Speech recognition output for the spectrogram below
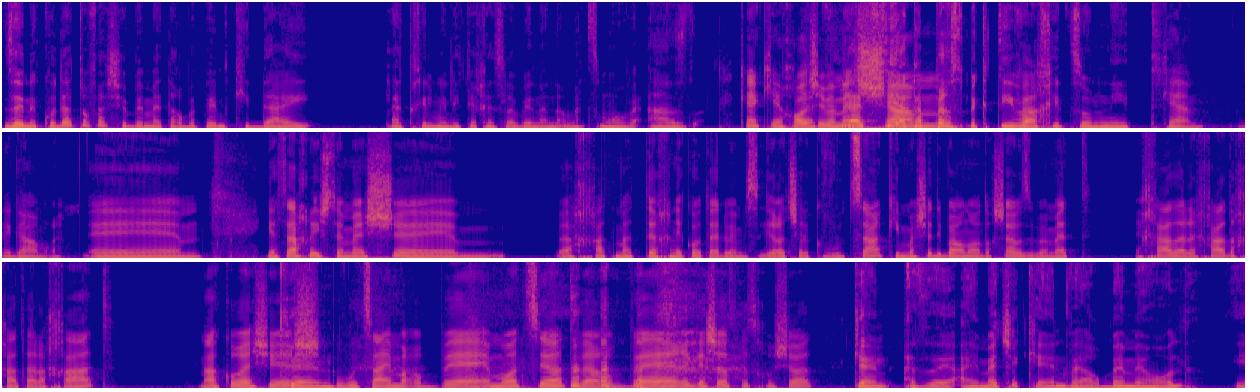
זה נקודה טובה שבאמת הרבה פעמים כדאי להתחיל מלהתייחס לבן אדם עצמו, ואז כן, כי יכול להיות שבאמת שם... להציע את הפרספקטיבה החיצונית. כן, לגמרי. אה, יצא לך להשתמש אה, באחת מהטכניקות האלה במסגרת של קבוצה, כי מה שדיברנו עד עכשיו זה באמת אחד על אחד, אחת על אחת. מה קורה שיש כן. קבוצה עם הרבה אמוציות והרבה רגשות ותחושות? כן, אז אה, האמת שכן, והרבה מאוד. אמ,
